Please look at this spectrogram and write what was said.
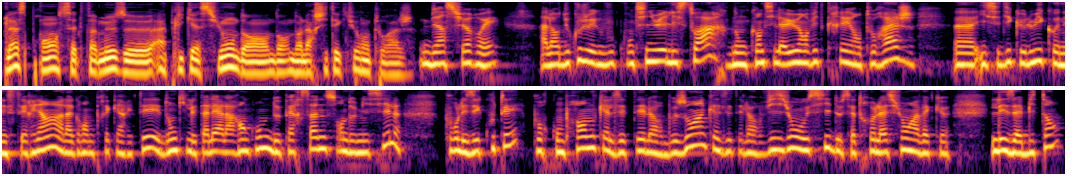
place prend cette fameuse euh, application dans, dans, dans l'architecture d'entourage? Bien sûr, oui. Alors du coup, je vais vous continuer l'histoire. Donc quand il a eu envie de créer Entourage, Euh, il s'est dit que lui connaissait rien à la grande précarité et donc il est allé à la rencontre de personnes sans domicile pour les écouter, pour comprendre quels étaient leurs besoins, quelles étaient leurs visions aussi de cette relation avec euh, les habitants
